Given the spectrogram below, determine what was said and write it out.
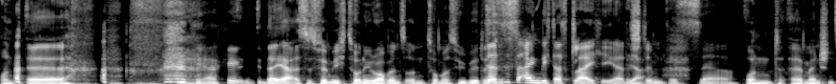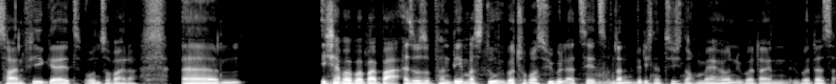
und äh, ja, okay, naja, es ist für mich Tony Robbins und Thomas Hübel. Das, das ist, ist, eigentlich das Gleiche, ja, das ja. stimmt. Das ist, ja. Und äh, Menschen zahlen viel Geld und so weiter. Ähm, ich habe aber bei, Bar, also von dem, was du über Thomas Hübel erzählst, und dann will ich natürlich noch mehr hören über dein, über das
